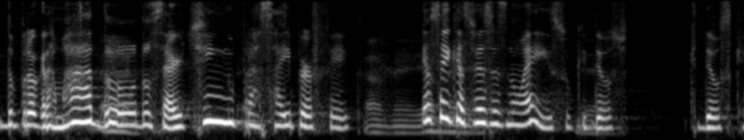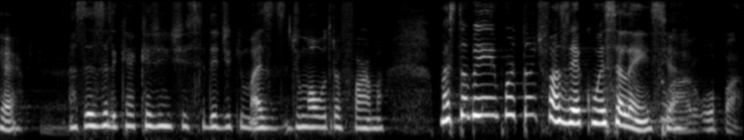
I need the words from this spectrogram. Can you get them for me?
do programado, é. do certinho, para sair perfeito. Amém, Eu amém. sei que às vezes não é isso que, é. Deus, que Deus quer. É. Às vezes Ele quer que a gente se dedique mais de uma outra forma. Mas também é importante fazer com excelência. Claro, opa,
